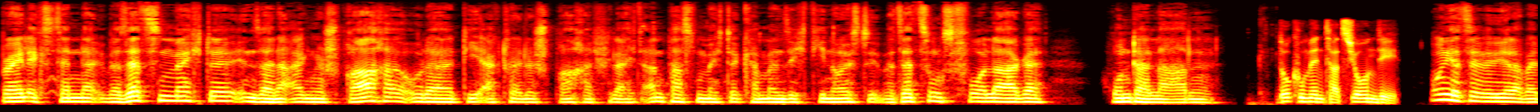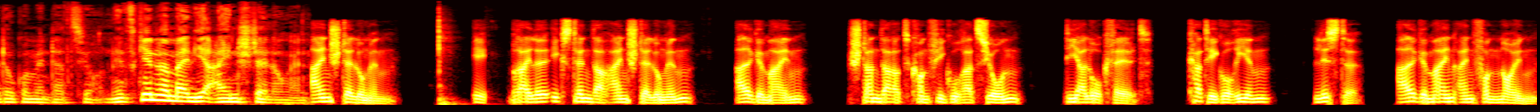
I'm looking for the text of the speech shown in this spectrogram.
Braille Extender übersetzen möchte in seine eigene Sprache oder die aktuelle Sprache vielleicht anpassen möchte, kann man sich die neueste Übersetzungsvorlage runterladen. Dokumentation D. Und jetzt sind wir wieder bei Dokumentation. Jetzt gehen wir mal in die Einstellungen. Einstellungen. E. Breile Extender Einstellungen. Allgemein. Standardkonfiguration. Dialogfeld. Kategorien. Liste. Allgemein ein von neun.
